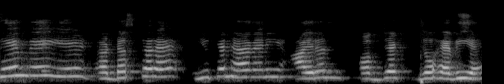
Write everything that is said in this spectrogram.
सेम वे ये डस्टर है you can have any iron object जो हैवी है।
